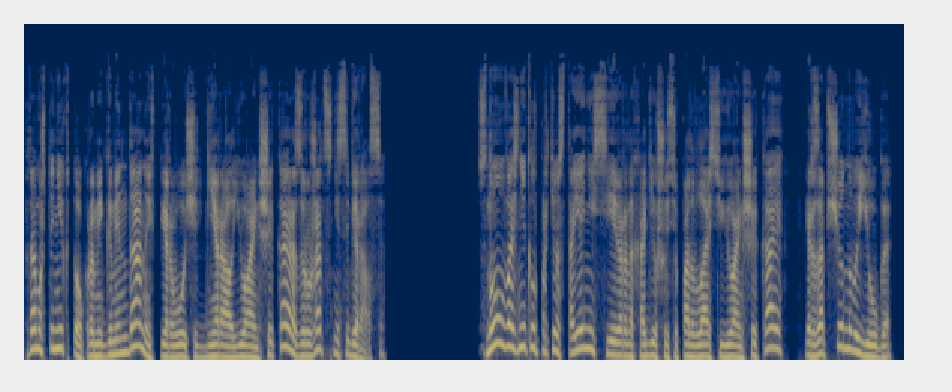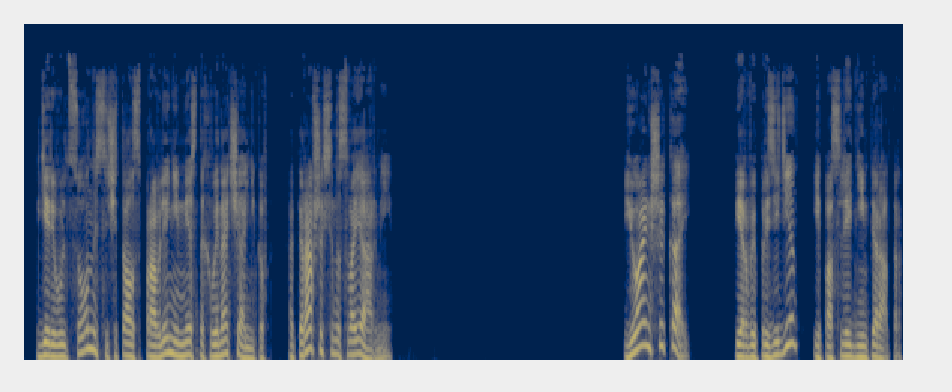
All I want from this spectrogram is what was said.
потому что никто, кроме Гоминдана и в первую очередь генерал Юань Шикай, разоружаться не собирался. Снова возникло противостояние севера, находившегося под властью Юань Шикая, и разобщенного юга, где революционность сочеталась с правлением местных военачальников, опиравшихся на свои армии. Юань Шикай, первый президент и последний император.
